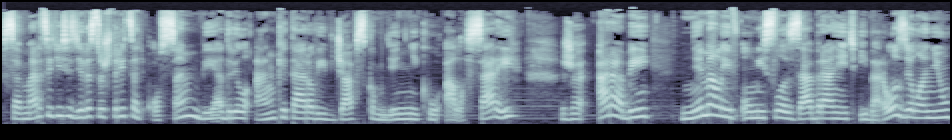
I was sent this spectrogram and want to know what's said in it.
sa v marci 1948 vyjadril anketárovi v džavskom denníku Al-Sarih, že Arabi nemali v úmysle zabrániť iba rozdeleniu,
